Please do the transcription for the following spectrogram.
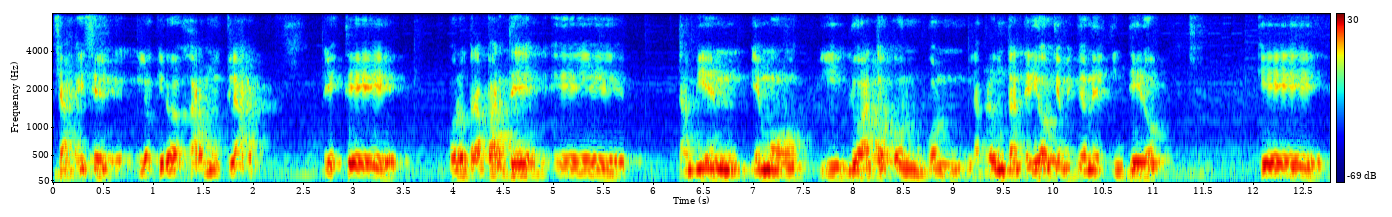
Ya, ese lo quiero dejar muy claro. Este, por otra parte, eh, también hemos, y lo ato con, con la pregunta anterior que me quedó en el tintero, que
